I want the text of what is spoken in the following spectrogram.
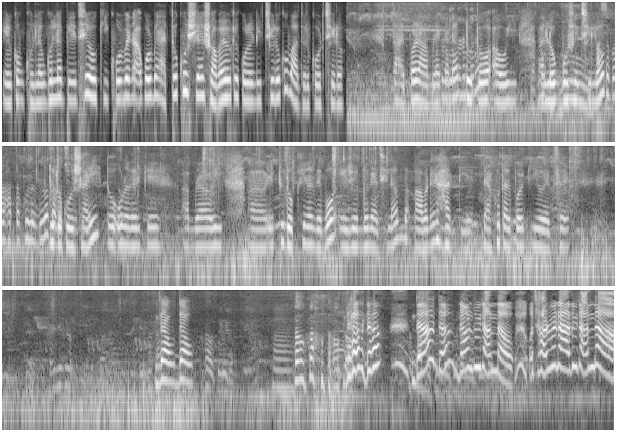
এরকম খুললাম, খুল্লা পেয়েছে ও কি করবে, না করবে, এত খুশি আর সবাই ওকে করে নিচ্ছিল। খুব আদর করছিল। তারপর আমরা গেলাম দুটো ওই লোক বসেছিল দুটো গোসাই তো ওনাদেরকে আমরা ওই একটু দক্ষিণা দেব এর জন্য গেছিলাম বাবানের হাত দিয়ে। দেখো তারপর কি হয়েছে। দাও। দাও দাও দাও দাও। দাও দাও দাও দাও দাও তুমি টান দাও। ও ছাড়বে না তুমি টান দাও।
